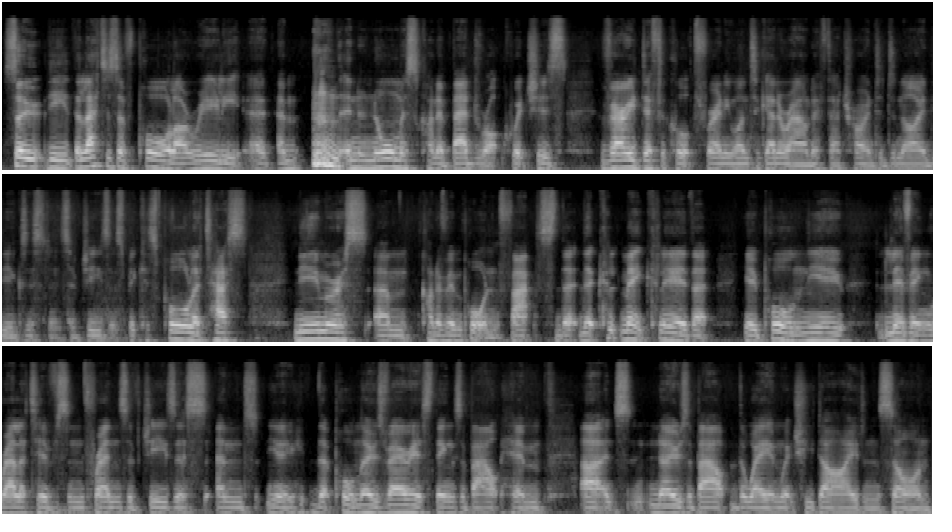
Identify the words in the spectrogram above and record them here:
So the, the letters of Paul are really a, a, an enormous kind of bedrock, which is very difficult for anyone to get around if they're trying to deny the existence of Jesus, because Paul attests numerous um, kind of important facts that, that make clear that you know, Paul knew living relatives and friends of Jesus, and you know that Paul knows various things about him, uh, knows about the way in which he died, and so on.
